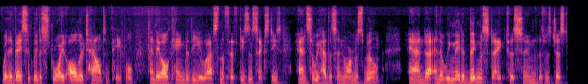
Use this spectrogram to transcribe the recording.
where they basically destroyed all their talented people, and they all came to the U.S. in the 50s and 60s, and so we had this enormous boom, and uh, and that we made a big mistake to assume that this was just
